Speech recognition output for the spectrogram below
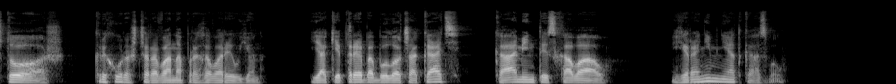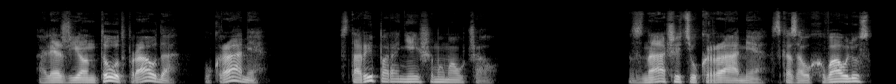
што ж крыху расчаравана прагаварыў ён як і трэба было чакаць камень ты схаваў геранім не адказваў але ж ён тут праўда у краме? Стары па ранейшаму маўчаў значыць у краме сказаў хваўлюс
